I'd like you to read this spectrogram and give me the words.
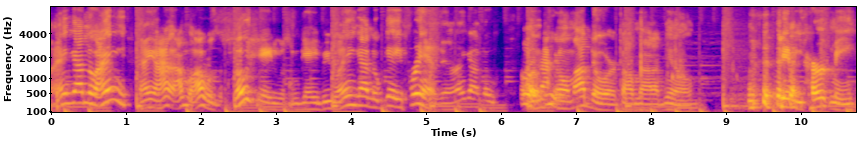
I ain't got no. I ain't. I, ain't I, I'm, I was associated with some gay people. I ain't got no gay friends. You know, I ain't got no. Look, knocking on my door talking about you know, Jimmy hurt me.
